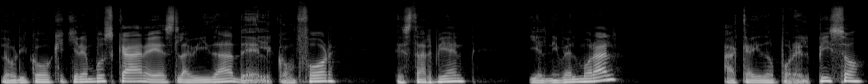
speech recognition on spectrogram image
lo único que quieren buscar es la vida del confort, estar bien y el nivel moral ha caído por el piso.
